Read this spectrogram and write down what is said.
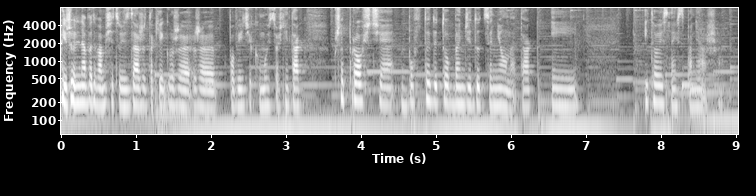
jeżeli nawet Wam się coś zdarzy takiego, że, że powiecie komuś coś nie tak, przeproście, bo wtedy to będzie docenione, tak? I, i to jest najwspanialsze.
